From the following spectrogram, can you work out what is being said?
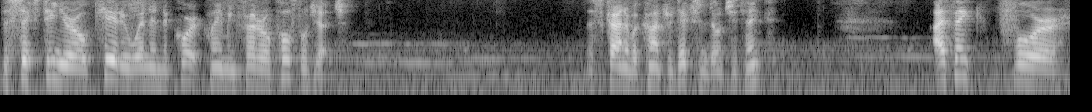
the 16 year old kid who went into court claiming federal postal judge. It's kind of a contradiction, don't you think? I think for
